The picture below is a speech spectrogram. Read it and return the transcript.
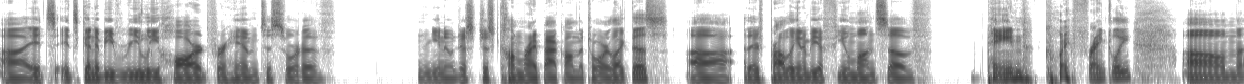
uh, it's it's going to be really hard for him to sort of, you know, just just come right back on the tour like this. Uh, there's probably going to be a few months of pain, quite frankly. Um,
